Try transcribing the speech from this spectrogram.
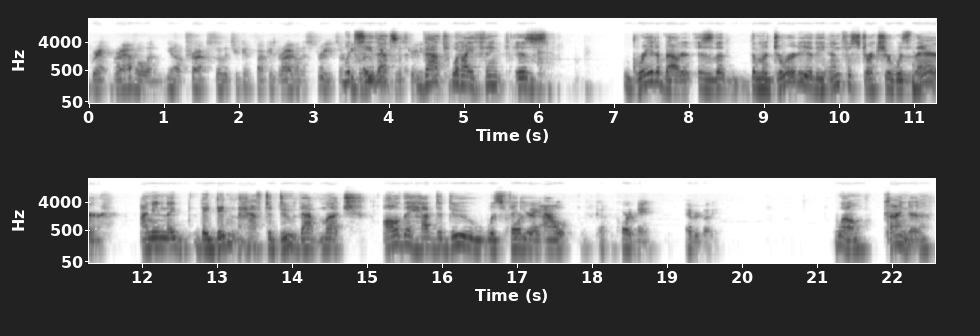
gra- gravel and, you know, trucks so that you can fucking drive on the streets or But people see, that's fix the streets. that's what I think is great about it is that the majority of the infrastructure was there. I mean, they they didn't have to do that much. All they had to do was figure out, Co- coordinate everybody. well, kinda.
